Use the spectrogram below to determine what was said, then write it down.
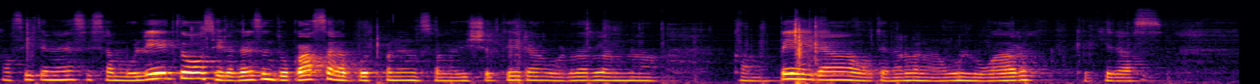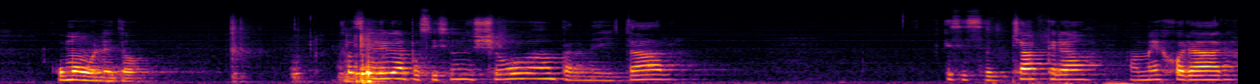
Así tenés ese amuleto. Si la tenés en tu casa, la puedes poner en la billetera, guardarla en una campera o tenerla en algún lugar que quieras como amuleto. Esta sería la posición de yoga para meditar. Ese es el chakra a mejorar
